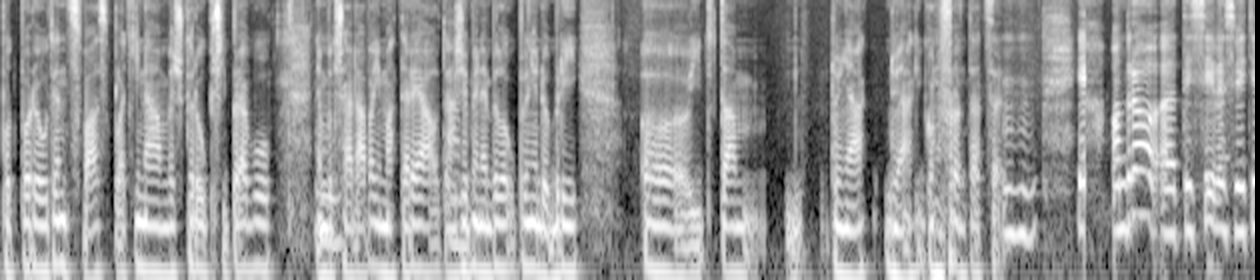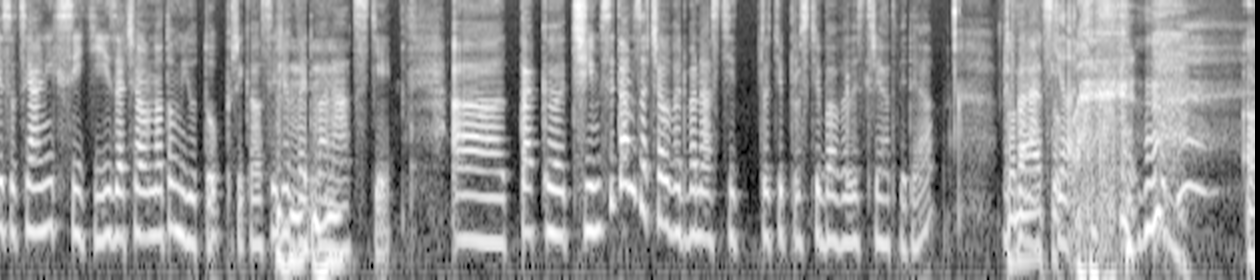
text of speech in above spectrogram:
podporují ten svaz, platí nám veškerou přípravu nebo mm. třeba dávají materiál, takže by nebylo úplně dobrý uh, jít tam do, nějak, do nějaký konfrontace. Mm-hmm. Ondro, eh, ty jsi ve světě sociálních sítí začal na tom YouTube, říkal si, že mm-hmm. ve 12. Uh, tak čím jsi tam začal ve 12? To tě prostě bavili stříhat videa? Ve to ne, to... Let. Uh,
